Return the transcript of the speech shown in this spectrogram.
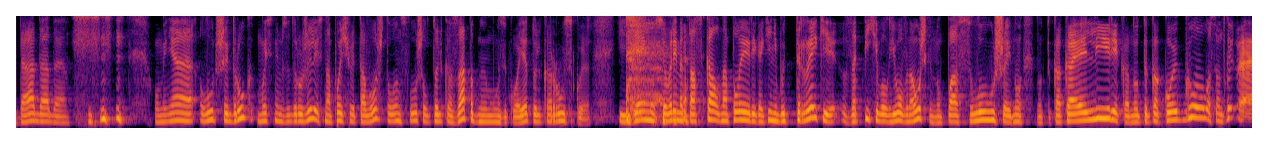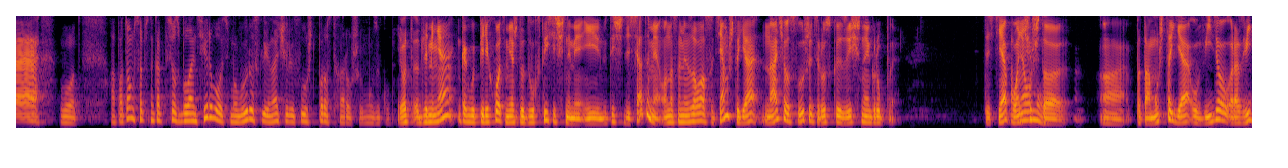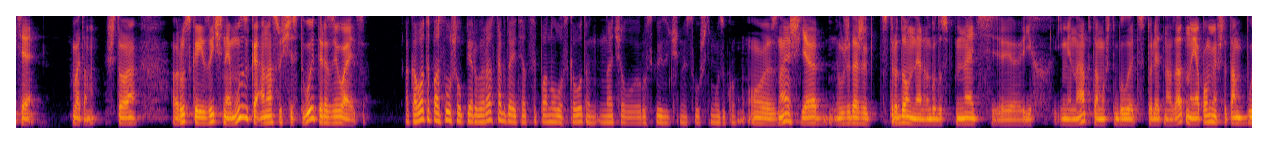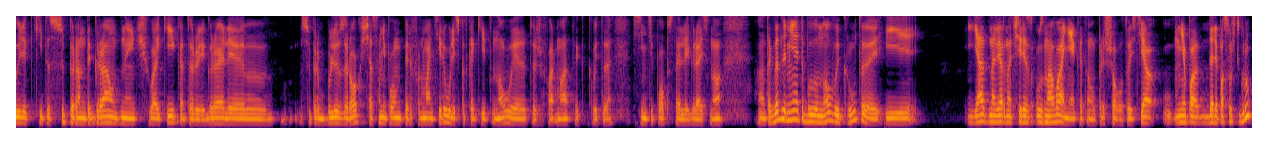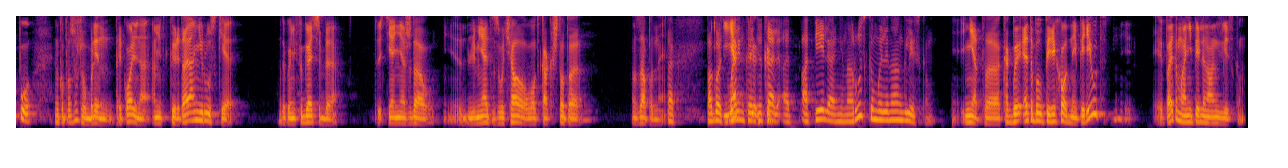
Да, да, да. У меня лучший друг, мы с ним задружились на почве того, что он слушал только западную музыку, а я только русскую. И я ему все время таскал на плеере какие-нибудь треки, запихивал его в наушники. Ну, послушай, ну, ну ты какая лирика, ну ты какой голос. Он такой... Вот. А потом, собственно, как-то все сбалансировалось, мы выросли и начали слушать просто хорошую музыку. И вот для меня как бы переход между 2000-ми и 2010-ми, он ознаменовался тем, что я начал слушать русскоязычные группы. То есть я понял, почему? что... а, потому что я увидел развитие в этом, что русскоязычная музыка, она существует и развивается. А кого ты послушал первый раз, когда я тебя цепануло? С кого ты начал русскоязычную слушать музыку? Ой, знаешь, я уже даже с трудом, наверное, буду вспоминать э, их имена, потому что было это сто лет назад, но я помню, что там были какие-то супер андеграундные чуваки, которые играли супер блюз рок. Сейчас они, по-моему, переформатировались под какие-то новые тоже форматы, какой-то синти-поп стали играть. Но а, тогда для меня это было ново и круто, и я, наверное, через узнавание к этому пришел. То есть я, мне дали послушать группу, я такой послушал, блин, прикольно. А мне такой говорят, а они русские. Я такой, нифига себе. То есть я не ожидал. Для меня это звучало вот как что-то западное. Так, погодь, Я маленькая как- деталь. А, а пели они на русском или на английском? Нет, э, как бы это был переходный период, поэтому они пели на английском.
